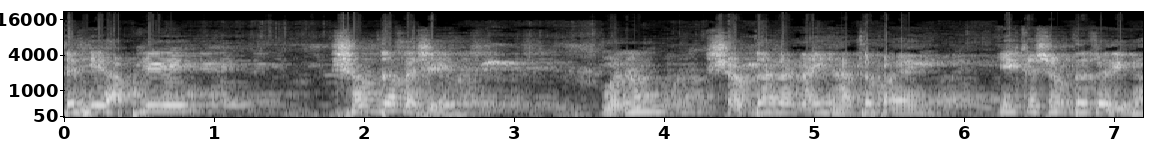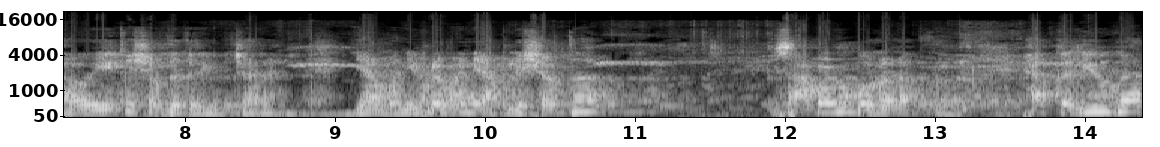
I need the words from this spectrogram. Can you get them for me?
तर ही आपली शब्द कसे? म्हणून शब्दाला नाही हातपाय एक शब्द तरी घाव एक शब्द तरी उच्चार. या म्हणीप्रमाणे आपले शब्द सांभाळून बोलावं लागते. ह्या कलियुगात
